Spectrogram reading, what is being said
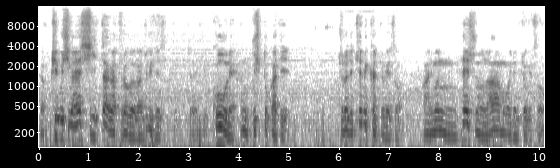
그러니까 PVC가 아니라 C자가 들어가가지고 이제 고온에 한 90도까지 주로 이제 케미칼 쪽에서 아니면 해수나 뭐 이런 쪽에서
